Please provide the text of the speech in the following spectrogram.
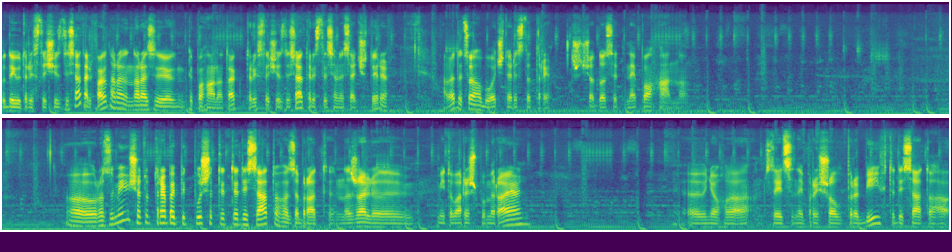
Видаю 360, альфа наразі непогано, так? 360, 374. Але до цього було 403, що досить непогано. Е, Розумію, що тут треба підпушити Т10 забрати. На жаль, е, мій товариш помирає. Е, У нього, здається, не пройшов пробій в Т10.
